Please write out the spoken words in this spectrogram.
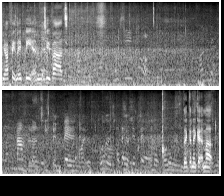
Yeah, I think they beat him too bad. Is he done? Ambulance. He's been bare. I bet he's been bare. They're going to get him up. Yeah,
